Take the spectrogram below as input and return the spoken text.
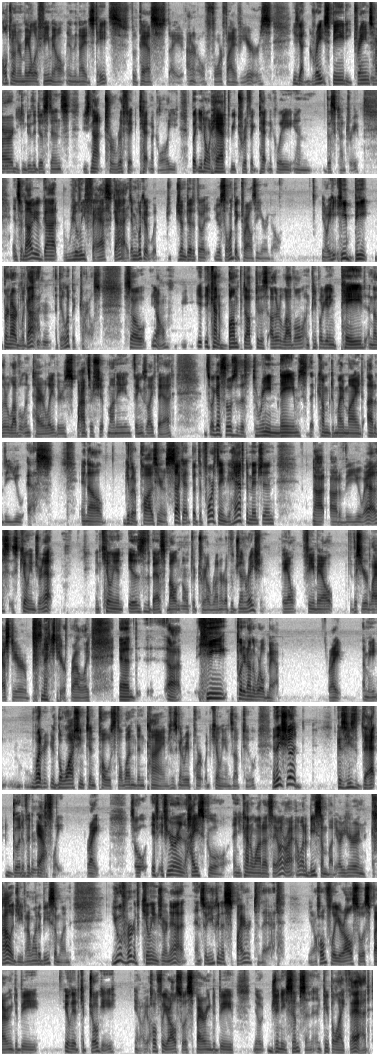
ultra runner, male or female, in the United States for the past, I, I don't know, four or five years. He's got great speed. He trains Mhm. hard. He can do the distance. He's not terrific technically, but you don't have to be terrific technically in this country. And so now you've got really fast guys. I mean, look at what Jim did at the U.S. Olympic trials a year ago. You know, he, he beat Bernard Lagat Mhm. at the Olympic trials. So, you know, it, it kind of bumped up to this other level and people are getting paid another level entirely. There's sponsorship money and things like that. And so I guess those are the three names that come to my mind out of the US. And I'll give it a pause here in a second. But the fourth name you have to mention, not out of the US, is Kilian Jornet. And Kilian is the best mountain Mhm. ultra trail runner of the generation, male, female, this year, last year, next year, probably. And uh, he put it on the world map, right? I mean, what the Washington Post, the London Times is going to report what Kilian's up to, and they should, because he's that good of an Mhm. athlete, right? So if, if you're in high school and you kind of want to say, all right, I want to be somebody, or you're in college even, I want to be someone, you've heard of Kilian Jornet, and so you can aspire to that. You know, hopefully you're also aspiring to be Eliud Kipchoge. You know, hopefully you're also aspiring to be, you know, Jenny Simpson and people like that.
